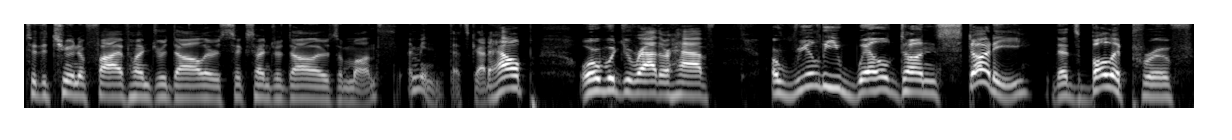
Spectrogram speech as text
to the tune of $500, $600 a month? I mean, that's got to help. Or would you rather have a really well done study that's bulletproof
